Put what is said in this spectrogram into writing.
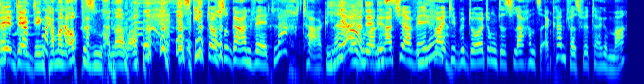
der, der, den kann man auch besuchen, aber. Es gibt doch sogar einen Weltlachtag. Weltlachtag. Ne? Ja, also der man hat ist- ja weltweit ja. die Bedeutung des Lachens erkannt. Was wird da gemacht?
